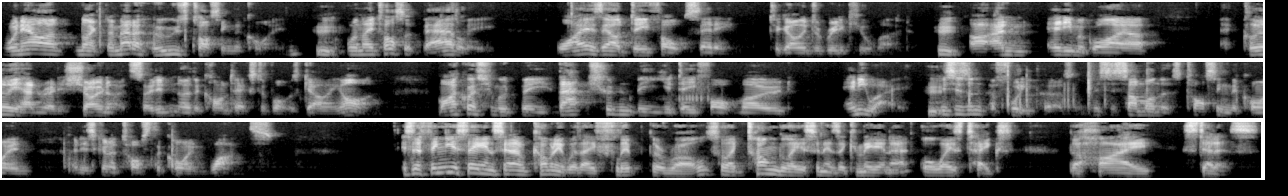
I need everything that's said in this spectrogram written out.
we're now like, no matter who's tossing the coin, Hmm. when they toss it badly, why is our default setting to go into ridicule mode? Hmm. Uh, and Eddie McGuire clearly hadn't read his show notes, so he didn't know the context of what was going on. My question would be that shouldn't be your default mode anyway. Hmm. This isn't a footy person. This is someone that's tossing the coin and is going to toss the coin once. It's a thing you see in stand-up comedy where they flip the roles. So like Tom Gleeson is a comedian that always takes the high status.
